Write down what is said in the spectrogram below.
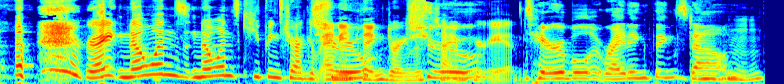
right? No one's no one's keeping track of anything during this time period. Mm-hmm. Terrible at writing things down.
